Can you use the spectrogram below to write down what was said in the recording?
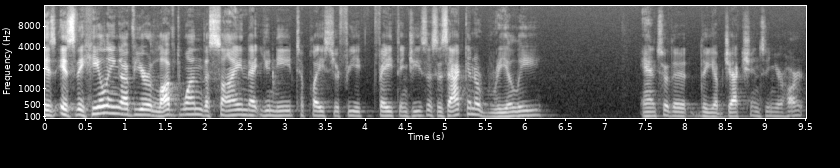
Is, is the healing of your loved one the sign that you need to place your faith in Jesus? Is that going to really answer the, the objections in your heart?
